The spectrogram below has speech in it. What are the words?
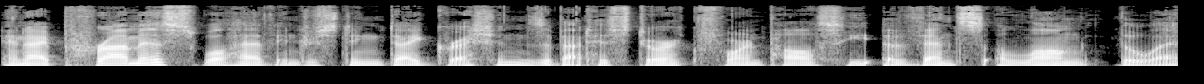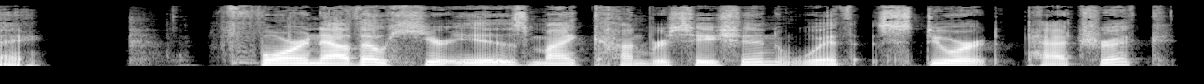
and I promise we'll have interesting digressions about historic foreign policy events along the way. For now, though, here is my conversation with Stuart Patrick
